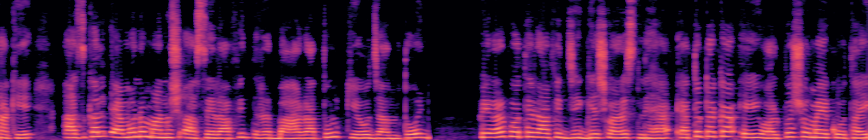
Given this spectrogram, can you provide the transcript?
থাকে। আজকাল এমনও মানুষ আছে, রাফিদ বা রাতুল কেউ জানতো ফেরার পথে রাফিদ জিজ্ঞেস করে, স্নেহা, এত টাকা এই অল্প সময়ে কোথায়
